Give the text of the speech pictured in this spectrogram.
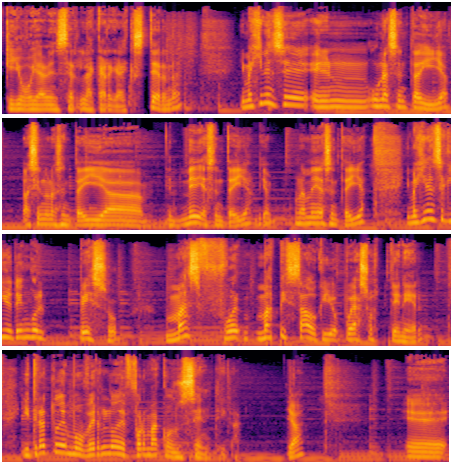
que yo voy a vencer la carga externa. Imagínense en una sentadilla, haciendo una sentadilla, media sentadilla, bien, una media sentadilla. Imagínense que yo tengo el peso más, más pesado que yo pueda sostener y trato de moverlo de forma concéntrica. ¿Ya? Eh,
